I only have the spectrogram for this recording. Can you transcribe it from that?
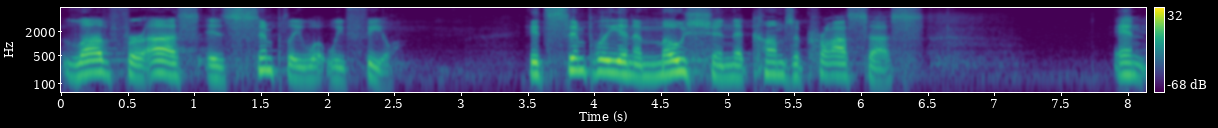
love for us is simply what we feel. It's simply an emotion that comes across us. And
